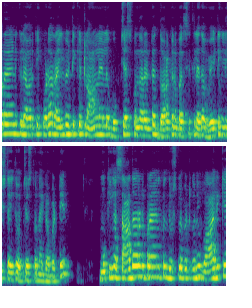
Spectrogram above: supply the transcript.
ప్రయాణికులు ఎవరికి కూడా రైల్వే టికెట్లు ఆన్లైన్లో బుక్ చేసుకున్నారంటే దొరకని పరిస్థితి లేదా వెయిటింగ్ లిస్ట్ అయితే వచ్చేస్తున్నాయి కాబట్టి. ముఖ్యంగా సాధారణ ప్రయాణికులు దృష్టిలో పెట్టుకుని వారికే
